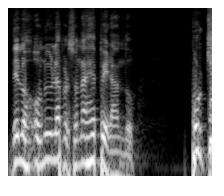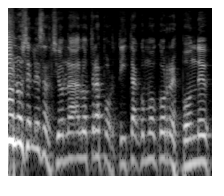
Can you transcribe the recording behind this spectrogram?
de los ómnibus y las personas esperando. ¿Por qué no se le sanciona a los transportistas como corresponde?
